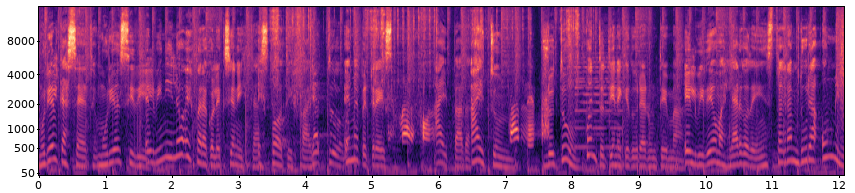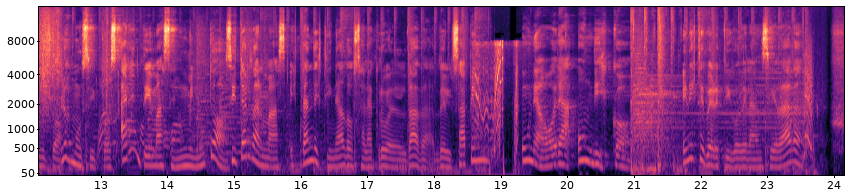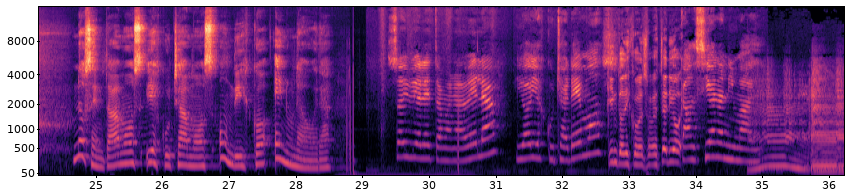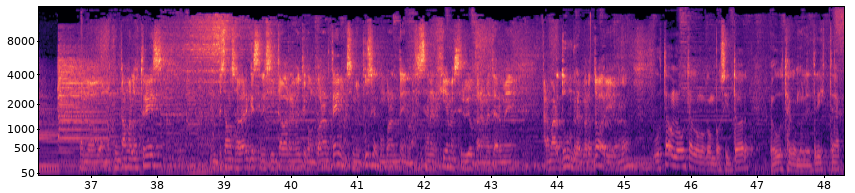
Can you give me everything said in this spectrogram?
Murió el cassette, murió el CD. El vinilo es para coleccionistas. Spotify, YouTube, MP3, iPad, iTunes, Bluetooth. ¿Cuánto tiene que durar un tema? El video más largo de Instagram dura un minuto. ¿Los músicos harán temas en un minuto? Si tardan más, ¿están destinados a la crueldad del zapping? Una hora, un disco. En este vértigo de la ansiedad, nos sentamos y escuchamos un disco en una hora. Soy Violeta Manabela y hoy escucharemos Quinto disco de Soda Stereo. Canción Animal. Cuando nos juntamos los tres, empezamos a ver que se necesitaba realmente componer temas y me puse a componer temas. Esa energía me sirvió para meterme, armar todo un repertorio, ¿no? Gustavo me gusta como compositor, me gusta como letrista,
